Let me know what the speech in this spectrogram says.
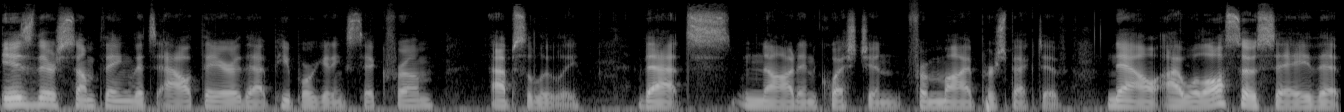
is there something that's out there that people are getting sick from? Absolutely. That's not in question from my perspective. Now, I will also say that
